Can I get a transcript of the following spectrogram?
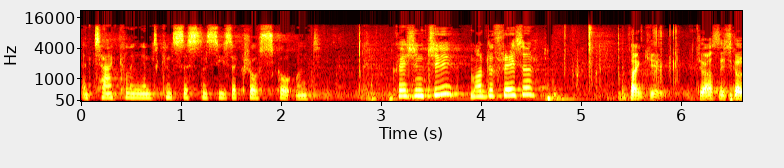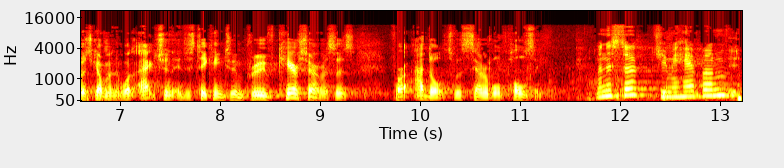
and tackling inconsistencies across Scotland. Question two, Murdo Fraser. Thank you. To ask the Scottish Government what action it is taking to improve care services for adults with cerebral palsy. Minister, Jimmy Hepburn.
